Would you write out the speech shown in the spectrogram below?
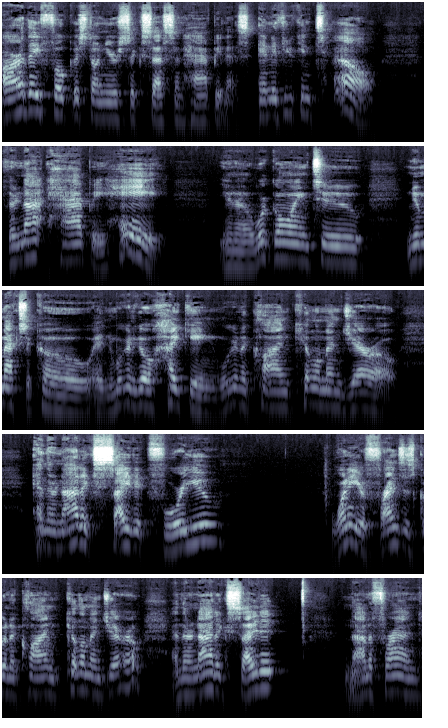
Are they focused on your success and happiness? And if you can tell they're not happy, hey, you know, we're going to New Mexico and we're going to go hiking, we're going to climb Kilimanjaro, and they're not excited for you, one of your friends is going to climb Kilimanjaro and they're not excited, not a friend.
